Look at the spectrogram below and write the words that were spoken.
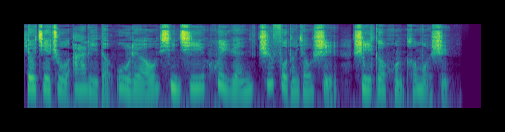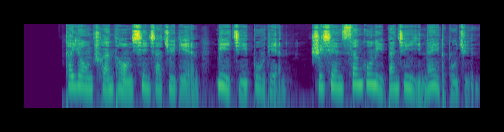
又借助阿里的物流、信息、会员、支付等优势，是一个混合模式。他用传统线下据点密集布点，实现三公里半径以内的布局。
